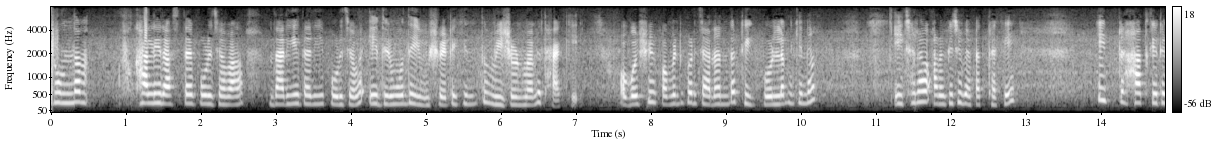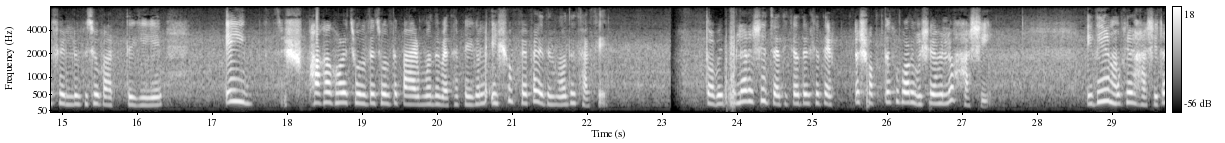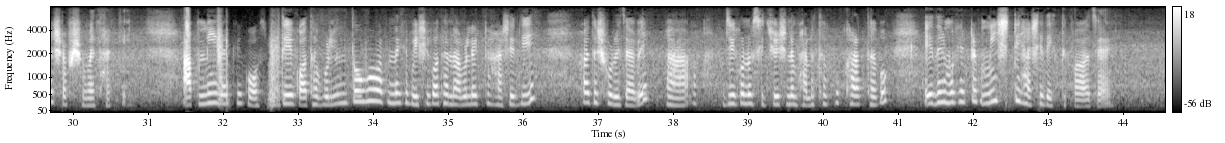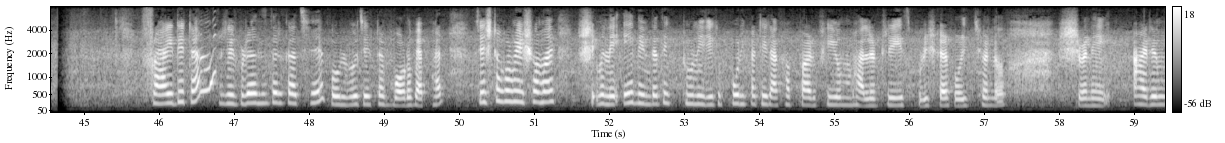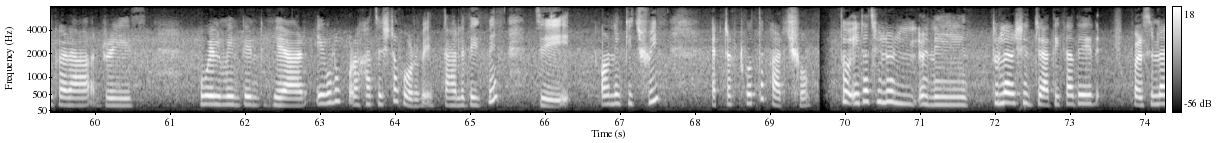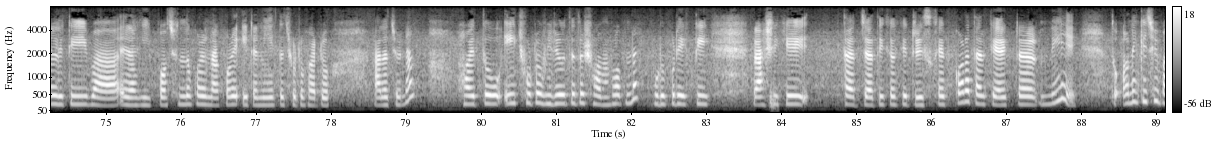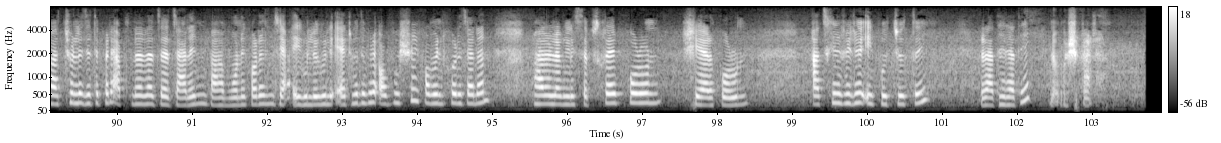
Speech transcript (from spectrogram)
দুমদাম খালি রাস্তায় পড়ে যাওয়া, দাঁড়িয়ে দাঁড়িয়ে পড়ে যাওয়া, এদের মধ্যে এই বিষয়টা কিন্তু ভীষণভাবে থাকে। অবশ্যই কমেন্ট করে জানান তো ঠিক বললাম কি না এছাড়াও আরও কিছু ব্যাপার থাকে। এই হাত কেটে ফেলল কিছু কাটতে গিয়ে। এই ফাঁকা ঘরে চলতে চলতে পায়ের মধ্যে ব্যথা পেয়ে গেলো। এইসব ব্যাপার এদের মধ্যে থাকে। তবে তুলা রাশির জাতিকাদের ক্ষেত্রে সব থেকে বড় বিষয় হলো হাসি। এদের মুখের হাসিটা সবসময় থাকে। আপনি যাকে কষ্ট দিয়ে কথা বললেন তবুও আপনাকে বেশি কথা না বলে একটা হাসি দিয়ে হয়তো সরে যাবে বা যে কোনো সিচুয়েশনে ভালো থাকুক, খারাপ থাকুক, এদের মুখে একটা মিষ্টি হাসি দেখতে পাওয়া যায়। ফ্রাইডেটা লিব্রানদের কাছে বলব যে একটা বড় ব্যাপার। চেষ্টা করবে এই সময় মানে এই দিনটাতে একটু নিজেকে পরিপাটি রাখা পারফিউম ভালো ড্রেস পরিষ্কার, পরিচ্ছন্ন মানে আয়রন করা ড্রেস ওয়েল মেনটেন্ড হেয়ার এগুলো রাখার চেষ্টা করবে। তাহলে দেখবে যে অনেক কিছুই অ্যাট্রাক্ট করতে পারছ। তো এটা ছিল মানে তুলা রাশির জাতিকাদের পার্সোনালিটি বা এরা কি পছন্দ করে না করে, এটা নিয়ে একটা ছোটোখাটো আলোচনা। হয়তো এই ছোট ভিডিওতে তো সম্ভব না। পুরোপুরি একটি রাশিকে, তার জাতিকাকে ডিসক্রাইব করা, তার ক্যারেক্টার নিয়ে। তো অনেক কিছুই বাদ চলে যেতে পারে। আপনারা যা জানেন বা মনে করেন যে এগুলো, এগুলি অ্যাড হতে পারে, অবশ্যই কমেন্ট করে জানান। ভালো লাগলে সাবস্ক্রাইব করুন শেয়ার করুন। আজকের ভিডিও এই পর্যন্তই। রাধে রাধে নমস্কার।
